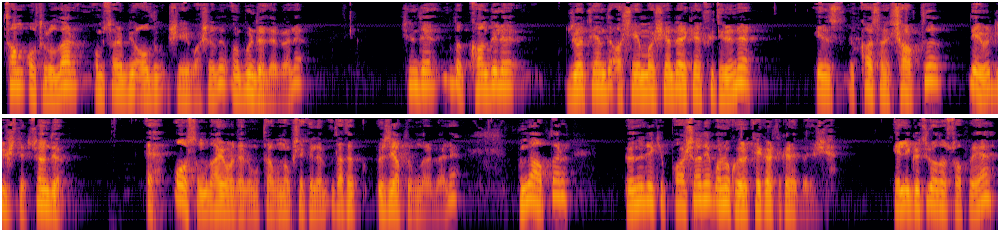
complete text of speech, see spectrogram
tam otururlar. O bir aldı şeyi başladı. Onu buyurun dediler böyle. Şimdi bu da kandili düzelteyim de açayım başlayayım derken fitilini eli kasana çarptı. Devre düştü, söndü. Eh, olsun bu da hayır orada muhtemelen bunlar bu şekilde. Zaten özel yaptı bunlara böyle. Bu ne yaptılar? Önündeki parçaları hep onu koyuyor tekrar tekrar böylece. Elini götürüyorlar sofraya.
